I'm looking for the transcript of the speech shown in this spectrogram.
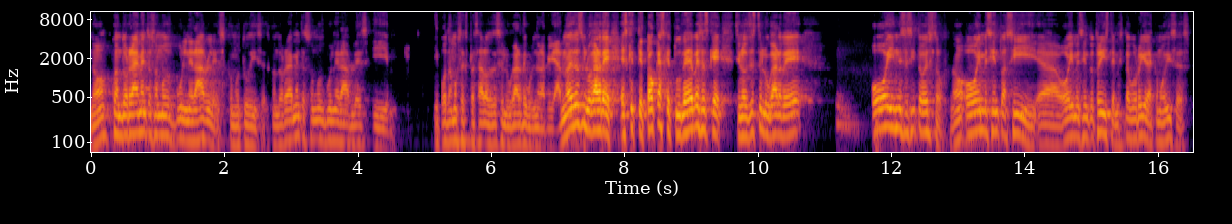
¿no? Cuando realmente somos vulnerables, como tú dices, cuando realmente somos vulnerables y, y podemos expresarlos de ese lugar de vulnerabilidad. No es ese lugar de, es que te tocas, que tú debes, es que, sino de este lugar de, hoy necesito esto, ¿no? Hoy me siento así, eh, hoy me siento triste, me siento aburrida, como dices.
